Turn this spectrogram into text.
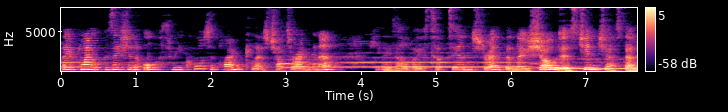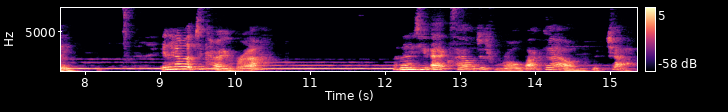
So plank position or three quarter plank. Let's chaturangana. Keep those elbows tucked in, strengthen those shoulders, chin, chest, belly. Inhale up to cobra. And then as you exhale, just roll back down with chest.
